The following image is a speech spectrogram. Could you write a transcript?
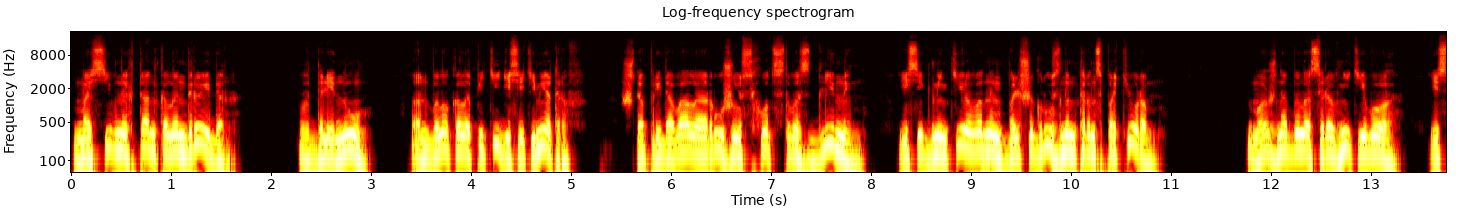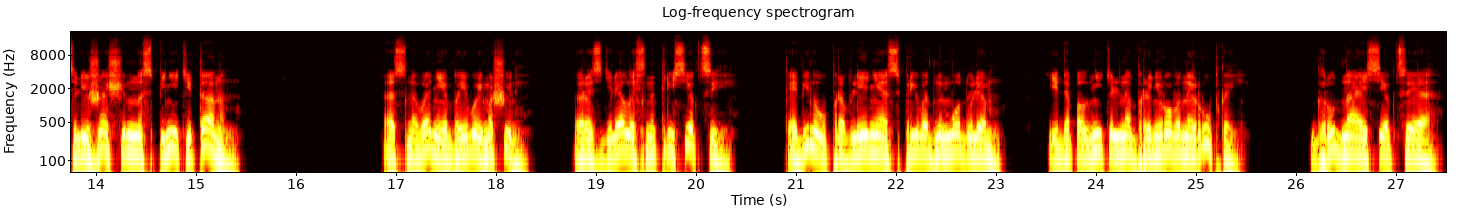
массивных танка Лендрейдер. В длину он был около 50 метров, что придавало оружию сходство с длинным и сегментированным большегрузным транспортером. Можно было сравнить его и с лежащим на спине титаном. Основание боевой машины разделялось на три секции. Кабина управления с приводным модулем и дополнительно бронированной рубкой. Грудная секция,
